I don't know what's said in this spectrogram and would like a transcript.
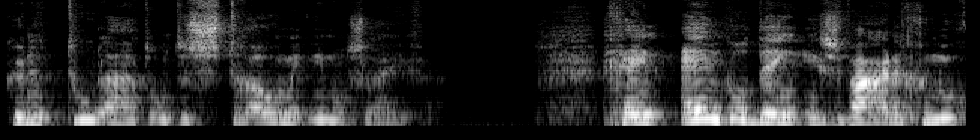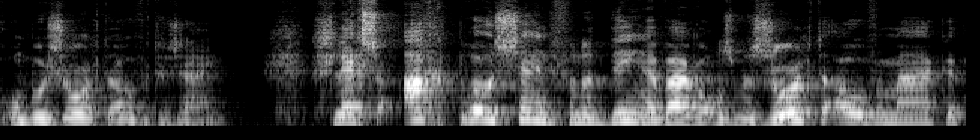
kunnen toelaten om te stromen in ons leven. Geen enkel ding is waardig genoeg om bezorgd over te zijn. Slechts 8% van de dingen waar we ons bezorgd over maken,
